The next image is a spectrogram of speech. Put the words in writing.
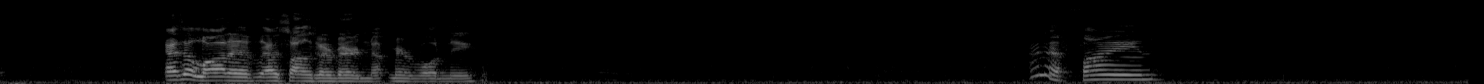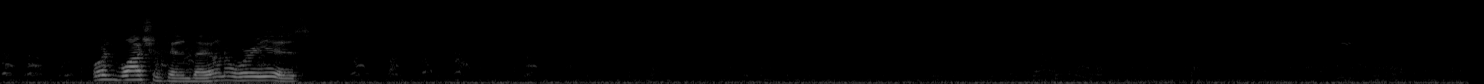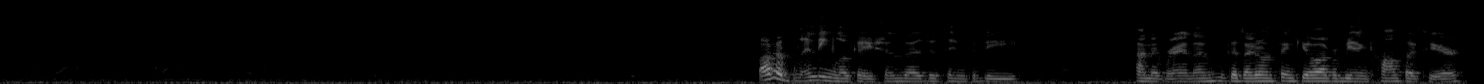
Has a lot of uh, songs that are very memorable to me. trying to find. George Washington, but I don't know where he is. A lot of blending locations that just seem to be kind of random because I don't think you'll ever be in conflict here.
